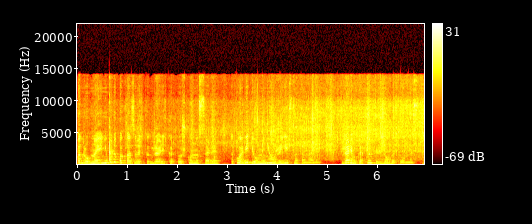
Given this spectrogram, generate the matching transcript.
Подробно я не буду показывать, как жарить картошку на сале. Такое видео у меня уже есть на канале. Жарим картофель до готовности.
